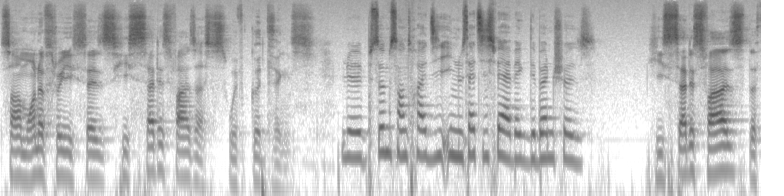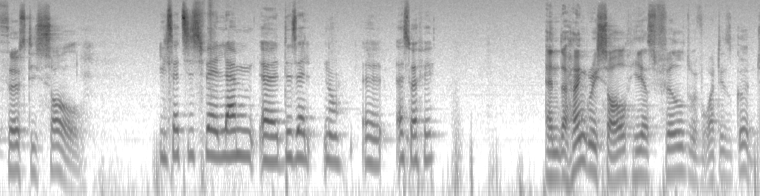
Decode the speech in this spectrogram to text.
Psalm 103 says, He satisfies us with good things. Le psaume 103 dit Il nous satisfait avec des bonnes choses. He satisfies the thirsty soul. Il satisfait l'âme euh, désel- non, euh, assoiffée. And the hungry soul he has filled with what is good.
